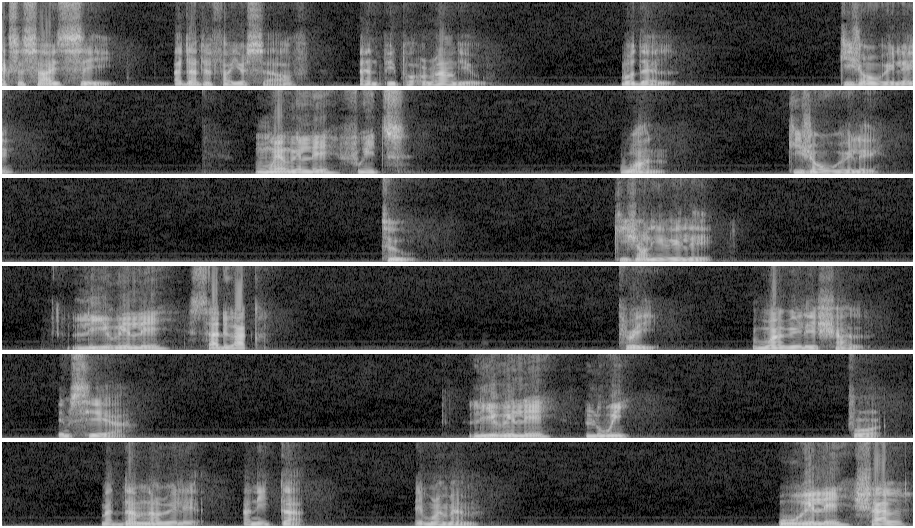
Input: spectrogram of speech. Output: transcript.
Exercise C. Identify yourself and people around you. Modèle. Qui j'en relais? Mwen rele Fritz. 1. Qui j'en relais? 2. Qui j'en li relais? Li rele Sadrak. 3. Mwen rele chal, msiye a. Li rele loui. 4. Madame nan rele Anita, e mwen menm. Ou rele chal.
